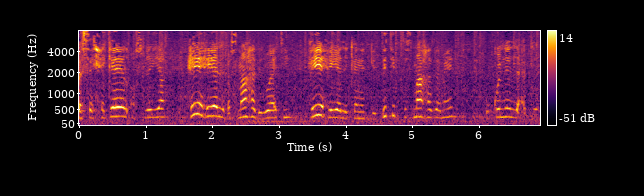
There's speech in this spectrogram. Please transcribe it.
بس الحكاية الأصلية هي هي اللي بسمعها دلوقتي هي هي اللي كانت جدتي بتسمعها زمان وكل اللي قبلها.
